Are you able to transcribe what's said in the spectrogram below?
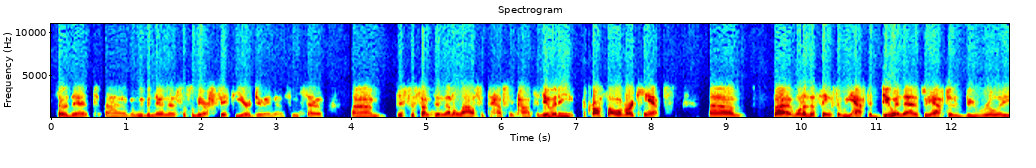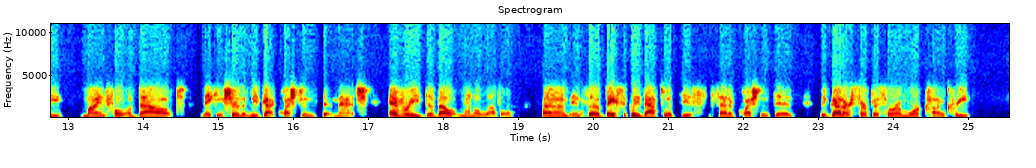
So that um, we've been doing this, this will be our fifth year doing this. And so um, this is something that allows us to have some continuity across all of our camps. Um, but one of the things that we have to do in that is we have to be really mindful about making sure that we've got questions that match every developmental level. Um, and so basically that's what this set of questions is. We've got our surface or our more concrete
